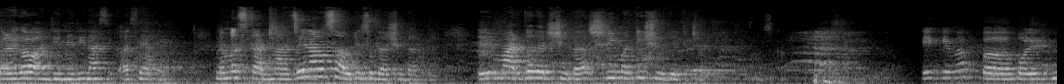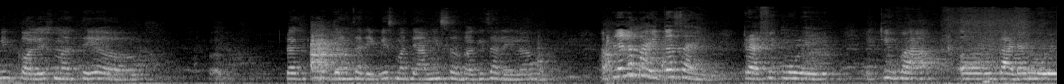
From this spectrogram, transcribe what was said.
Talegaon Anjaneri Nashik असे आहे. नमस्कार माझे नाव सावटी सुभाषी दाते हे मार्गदर्शिका श्रीमती शिवदेवच्या. एक एव्हा प- पॉलिटेक्निक कॉलेजमध्ये प्रगती दोन हजार एकवीसमध्ये आम्ही सहभागी झालेलो आहोत. आपल्याला माहीतच आहे ट्रॅफिकमुळे किंवा गाड्यांमुळे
